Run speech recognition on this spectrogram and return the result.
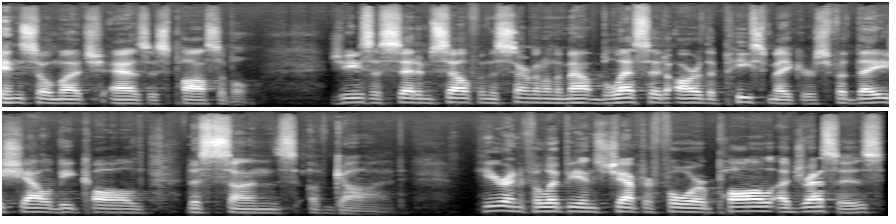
in so much as is possible. Jesus said himself in the Sermon on the Mount, Blessed are the peacemakers, for they shall be called the sons of God. Here in Philippians chapter 4, Paul addresses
